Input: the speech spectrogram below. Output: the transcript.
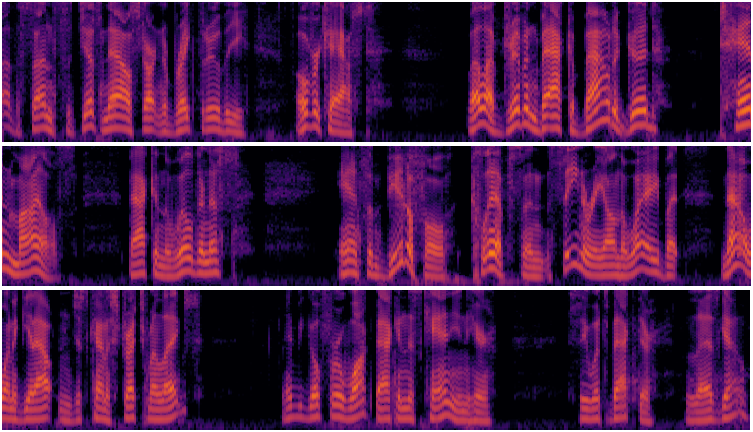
Uh, the sun's just now starting to break through the overcast. Well, I've driven back about a good 10 miles back in the wilderness and some beautiful cliffs and scenery on the way, but now I want to get out and just kind of stretch my legs. Maybe go for a walk back in this canyon here. See what's back there. Let's go.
